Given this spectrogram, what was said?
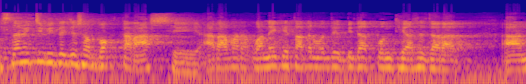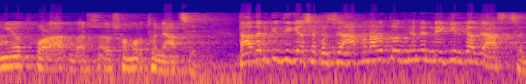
ইসলামিক টিভিতে যেসব বক্তারা আসছে আর আবার অনেকে তাদের মধ্যে বিদাতপন্থী আছে যারা নিয়ত পড়া সমর্থনে আছে। তাদেরকে জিজ্ঞাসা করছে, আপনারা তো ওখানে নেকির কাজে আসছেন।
